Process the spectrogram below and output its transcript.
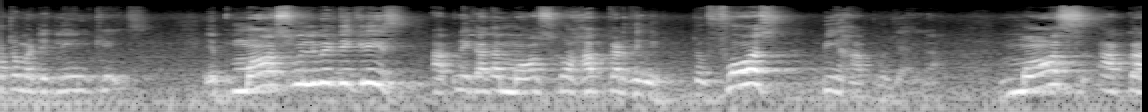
automatically increase if mass will be decrease आपने कहा था मॉस को हाफ़ कर देंगे तो फोर्स भी हाफ़ हो जाएगा. मॉस आपका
